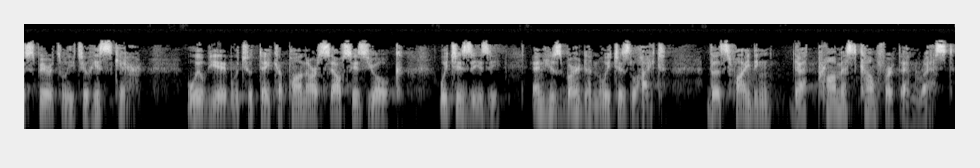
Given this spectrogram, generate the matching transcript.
spiritually to his care, we'll be able to take upon ourselves his yoke, which is easy, and his burden, which is light, thus finding that promised comfort and rest.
